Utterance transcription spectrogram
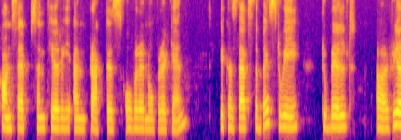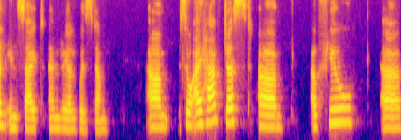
concepts and theory and practice over and over again, because that's the best way to build uh, real insight and real wisdom. Um, so I have just um, a few uh,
